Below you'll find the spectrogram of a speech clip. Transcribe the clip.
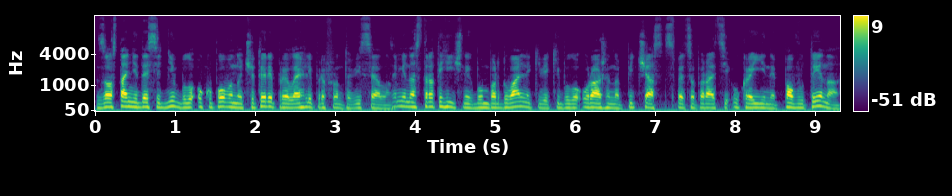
За останні 10 днів було окуповано 4 прилеглі прифронтові села. Заміна стратегічних бомбардувальників, які було уражено під час спецоперації України Павутина,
